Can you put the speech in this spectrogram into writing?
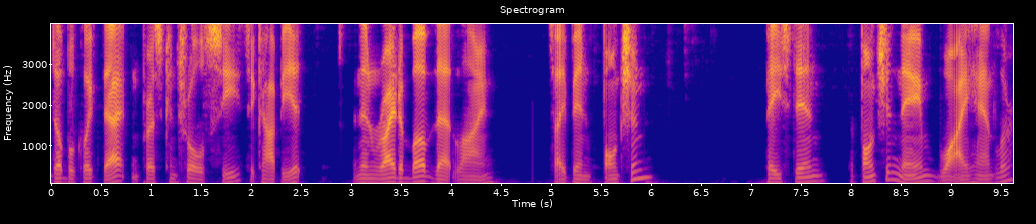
double click that and press Control C to copy it. And then right above that line, type in function, paste in the function name, yHandler,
